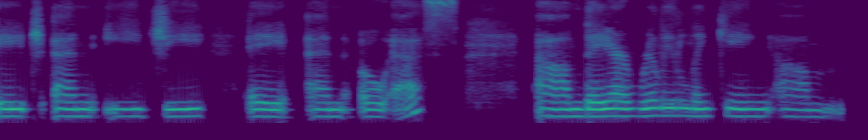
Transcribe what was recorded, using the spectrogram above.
H N E G A N O S. Um, they are really linking um,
